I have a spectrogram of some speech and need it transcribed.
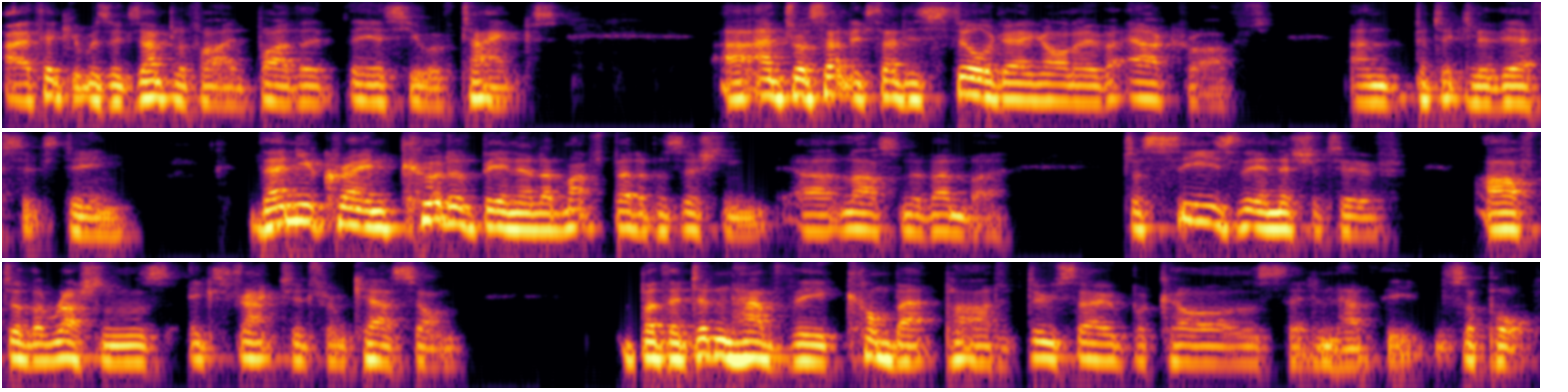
I think it was exemplified by the, the issue of tanks. Uh, and to a certain extent is still going on over aircraft and particularly the F 16. Then Ukraine could have been in a much better position uh, last November to seize the initiative after the Russians extracted from Kherson. But they didn't have the combat power to do so because they didn't have the support.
